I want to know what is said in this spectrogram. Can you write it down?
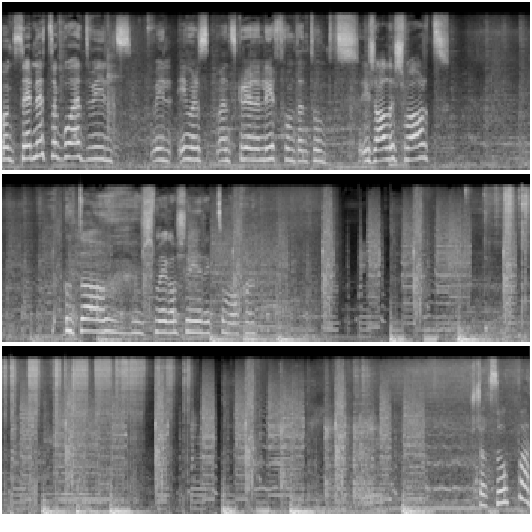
Man sieht nicht so gut, weil es Weil immer, wenn das grüne Licht kommt, dann ist alles schwarz. Und da ist es mega schwierig zu machen. Ist doch super.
